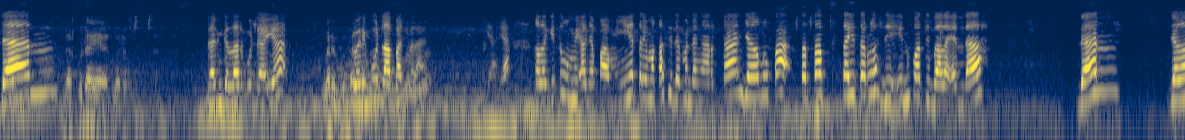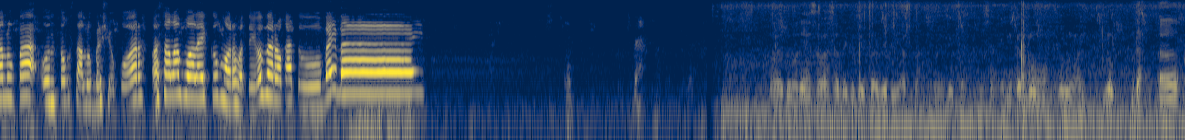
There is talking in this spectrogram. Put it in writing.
dan Gelar budaya 2018. dan Gelar Budaya 2018. Ya ya. Kalau gitu Umi Elnya pamit. Terima kasih sudah mendengarkan. Jangan lupa tetap stay terus di Info di Balai Endah. Dan jangan lupa untuk selalu bersyukur. Wassalamualaikum warahmatullahi wabarakatuh. Bye bye. kalau itu ada yang salah sedikit itu aja di apa ini kan belum belum belum enggak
